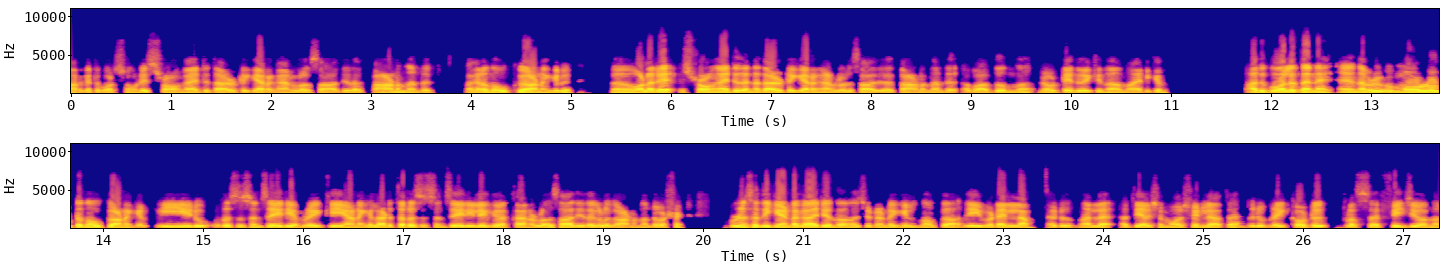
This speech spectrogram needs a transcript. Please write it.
മാർക്കറ്റ് കുറച്ചും കൂടി സ്ട്രോങ് ആയിട്ട് താഴോട്ടേക്ക് ഇറങ്ങാനുള്ള സാധ്യത കാണുന്നുണ്ട്. അങ്ങനെ നോക്കുകയാണെങ്കിൽ വളരെ സ്ട്രോങ് ആയിട്ട് തന്നെ താഴോട്ടേക്ക് ഇറങ്ങാനുള്ള ഒരു സാധ്യത കാണുന്നുണ്ട്. അപ്പൊ അതൊന്ന് നോട്ട് ചെയ്ത് വെക്കുന്നത് നന്നായിരിക്കും. അതുപോലെ തന്നെ നമ്മളിപ്പോൾ മുകളിലോട്ട് നോക്കുകയാണെങ്കിൽ ഈ ഒരു റെസിസ്റ്റൻസ് ഏരിയ ബ്രേക്ക് ചെയ്യുകയാണെങ്കിൽ അടുത്ത റെസിസ്റ്റൻസ് ഏരിയയിലേക്ക് എത്താനുള്ള സാധ്യതകൾ കാണുന്നുണ്ട്. പക്ഷെ ഇപ്പോഴും ശ്രദ്ധിക്കേണ്ട കാര്യം എന്താണെന്ന് വെച്ചിട്ടുണ്ടെങ്കിൽ നോക്കുക ഇവിടെ എല്ലാം ഒരു നല്ല അത്യാവശ്യം മോശമില്ലാത്ത ഒരു break out plus F E G വന്ന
